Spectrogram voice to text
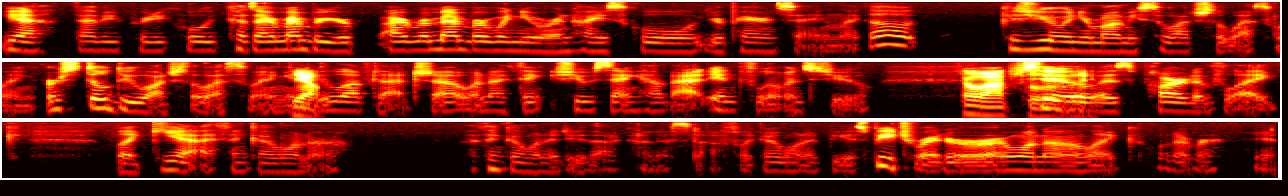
Yeah, that'd be pretty cool. Because I remember your, I remember when you were in high school, your parents saying like, "Oh," because you and your mom used to watch The West Wing, or still do watch The West Wing, and Yeah. you loved that show. And I think she was saying how that influenced you oh, absolutely. too, as part of like, like yeah, I think I wanna, I think I want to do that kind of stuff. Like I want to be a speechwriter, or I want to like whatever. Yeah.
